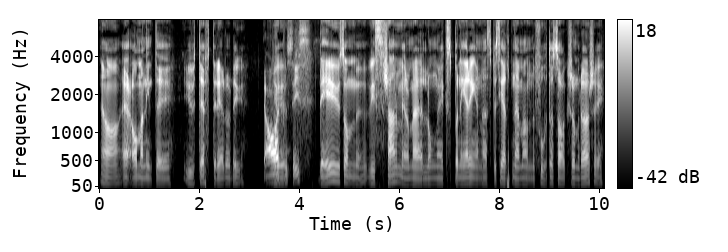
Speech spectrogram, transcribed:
Ja, eh, om man inte är ute efter det då. Det, Ja, Oj. precis. det är ju som eh, viss charm med de här långa exponeringarna, speciellt när man fotar saker som rör sig.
